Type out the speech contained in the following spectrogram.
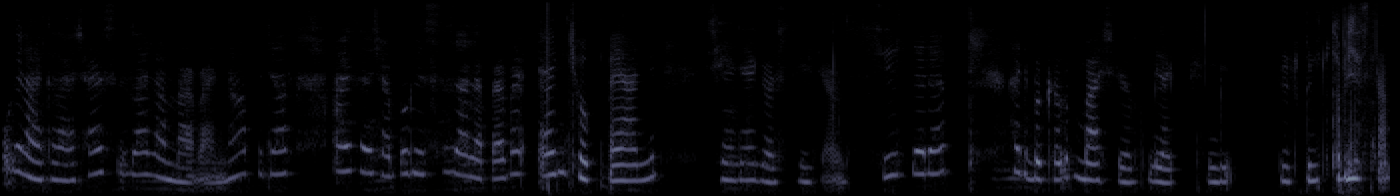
Bugün arkadaşlar sizlerle beraber ne yapacağız? Arkadaşlar bugün sizlerle beraber en çok beğendiğim şeyleri göstereceğim sizlere. Hadi bakalım başlayalım. Bir dakika şunu bir düzgün tutabilirsem.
